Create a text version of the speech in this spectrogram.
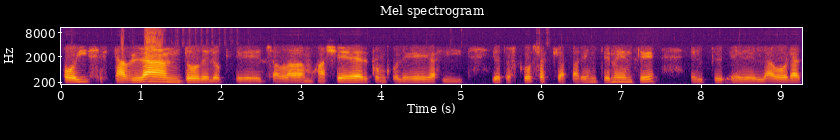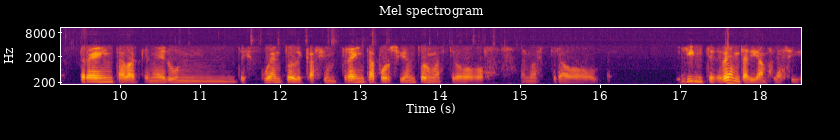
hoy se está hablando de lo que charlábamos ayer con colegas y, otras cosas que aparentemente el, la hora 30 va a tener un descuento de casi un 30% en nuestro en nuestro límite de venta, digamos así,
